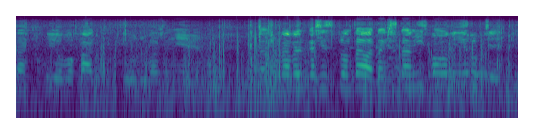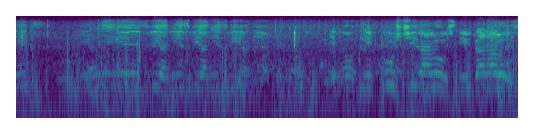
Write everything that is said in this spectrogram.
No tak chujowo haki, kurwa, że nie wiem. Ta druga wędka się splątała, także tam nic panowie nie róbcie. Nic, nie, nie, nie zwija, nie zwija, nie zwija, nie. Niech, o- niech puści na luz, niech da na luz.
